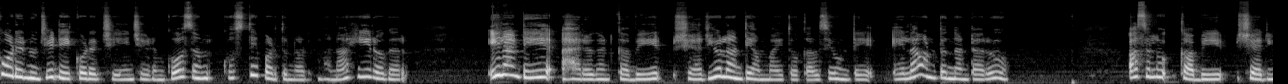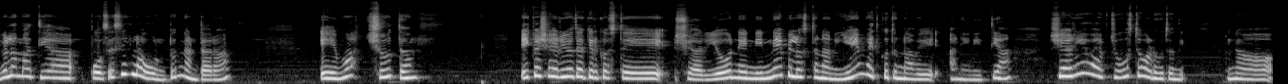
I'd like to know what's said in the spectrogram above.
కోడర్ నుంచి డీకోడర్ చేంజ్ చేయడం కోసం కుస్తీ పడుతున్నాడు మన హీరో గారు. ఇలాంటి హారోగంట్ కబీర్ షర్యు లాంటి అమ్మాయితో కలిసి ఉంటే ఎలా ఉంటుందంటారు? అసలు కబీర్ షర్యుల మధ్య పొసెసివ్లో ఉంటుందంటారా? ఏమో చూద్దాం. ఇక షర్యు దగ్గరికి వస్తే షర్యు నేను నిన్నే పిలుస్తున్నాను ఏం వెతుకుతున్నావే? అని నిత్య షర్యు వైపు చూస్తూ అడుగుతుంది. నా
